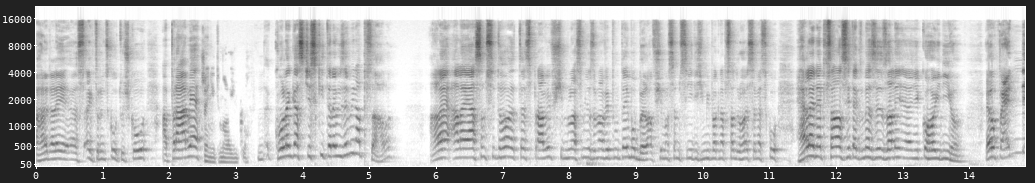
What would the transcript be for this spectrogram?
hledali s elektronickou tuškou. A právě kolega z české televize mi napsal, ale, ale já jsem si toho té zprávy všiml, já jsem měl zrovna vypnutý mobil a všiml jsem si, když mi pak napsal druhou sms hele, nepsal si, tak jsme si vzali eh, někoho jiného. Jo, pendy!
